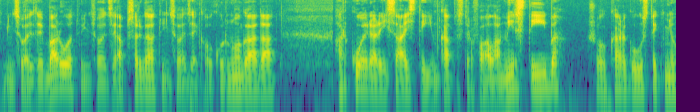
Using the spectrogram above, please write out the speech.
Viņus vajadzēja barot, viņus vajadzēja apsargāt, viņus vajadzēja kaut kur nogādāt, ar ko ir arī saistība katastrofālā mirstība, šo kara gūstekņu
